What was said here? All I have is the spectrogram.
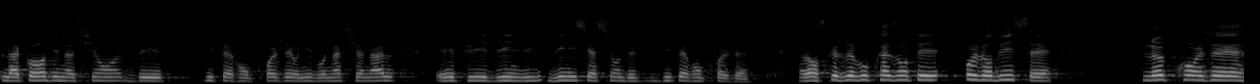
la coordination des différents projets au niveau national et puis de l'initiation de différents projets. Alors ce que je vais vous présenter aujourd'hui, c'est le projet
